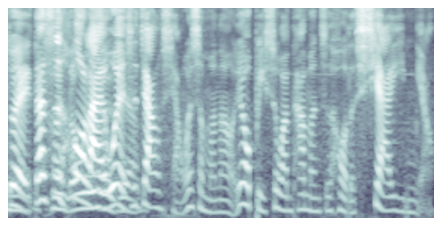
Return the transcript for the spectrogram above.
对，但是后来我也是这样想，为什么呢？因为我鄙视完他们之后的下一秒。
